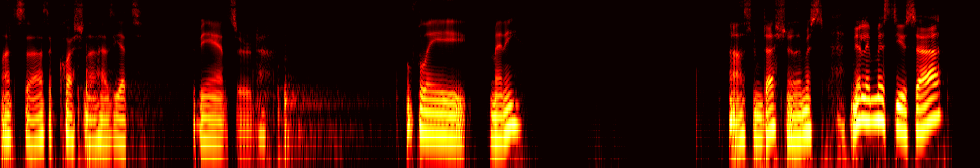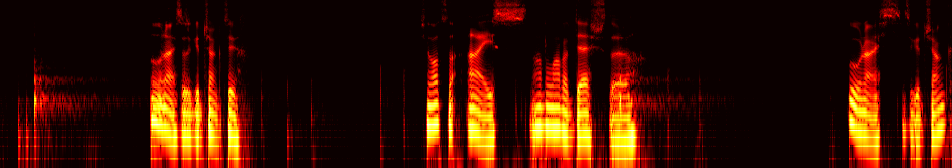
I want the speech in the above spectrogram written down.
That's, uh, that's a question that has yet to be answered. Hopefully many. Ah, some desh nearly missed. Nearly missed you, sir. Oh, nice. That's a good chunk too. See, lots of ice. Not a lot of desh though. Oh, nice. That's a good chunk.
